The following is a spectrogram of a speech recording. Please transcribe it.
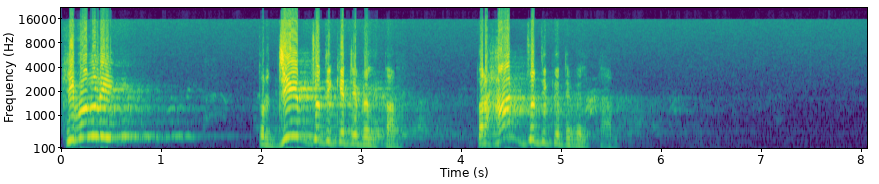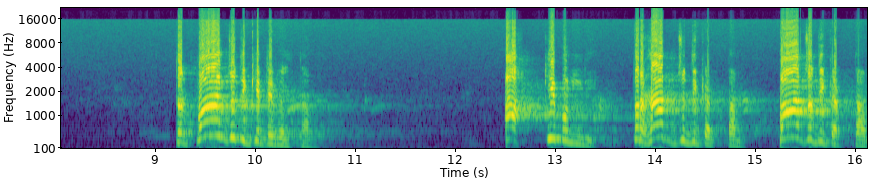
কি বললি? তোর জিভ যদি কেটে ফেলতাম, তোর হাত যদি কেটে ফেলতাম তোর পা যদি কেটে ফেলতাম। আহ, কি বললি? তোর হাত যদি কাটতাম, পা যদি কাটতাম,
